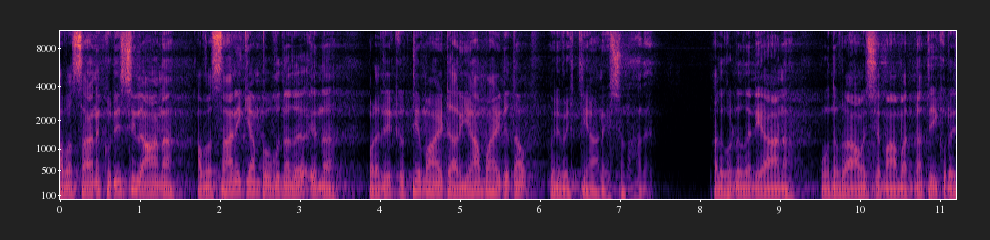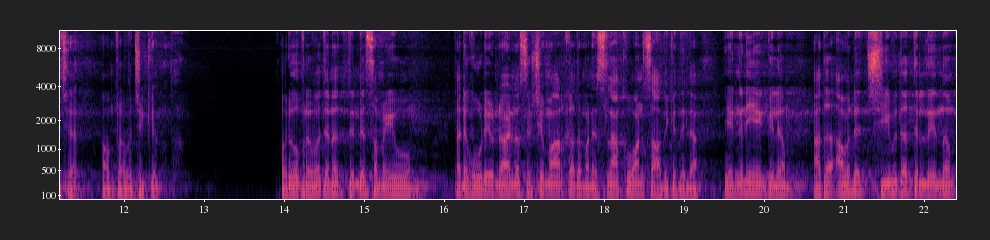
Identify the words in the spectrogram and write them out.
അവസാന കുരിശിലാണ് അവസാനിക്കാൻ പോകുന്നത് എന്ന് വളരെ കൃത്യമായിട്ട് അറിയാമായിരുന്ന ഒരു വ്യക്തിയാണ് യേശുനാഥൻ. അതുകൊണ്ട് തന്നെയാണ് മൂന്ന് പ്രാവശ്യം ആ മരണത്തെക്കുറിച്ച് അവൻ പ്രവചിക്കുന്നത്. ഓരോ പ്രവചനത്തിന്റെ സമയവും തന്റെ കൂടെ ഉണ്ടായിരുന്ന ശിഷ്യന്മാർക്ക് അത് മനസ്സിലാക്കുവാൻ സാധിക്കുന്നില്ല. എങ്ങനെയെങ്കിലും അത് അവന്റെ ജീവിതത്തിൽ നിന്നും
